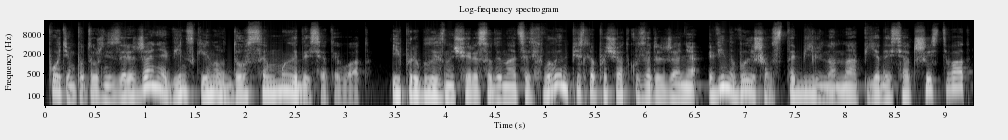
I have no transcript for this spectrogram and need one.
Потім потужність заряджання він скинув до 70 Вт. І приблизно через 11 хвилин після початку заряджання він вийшов стабільно на 56 Вт,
